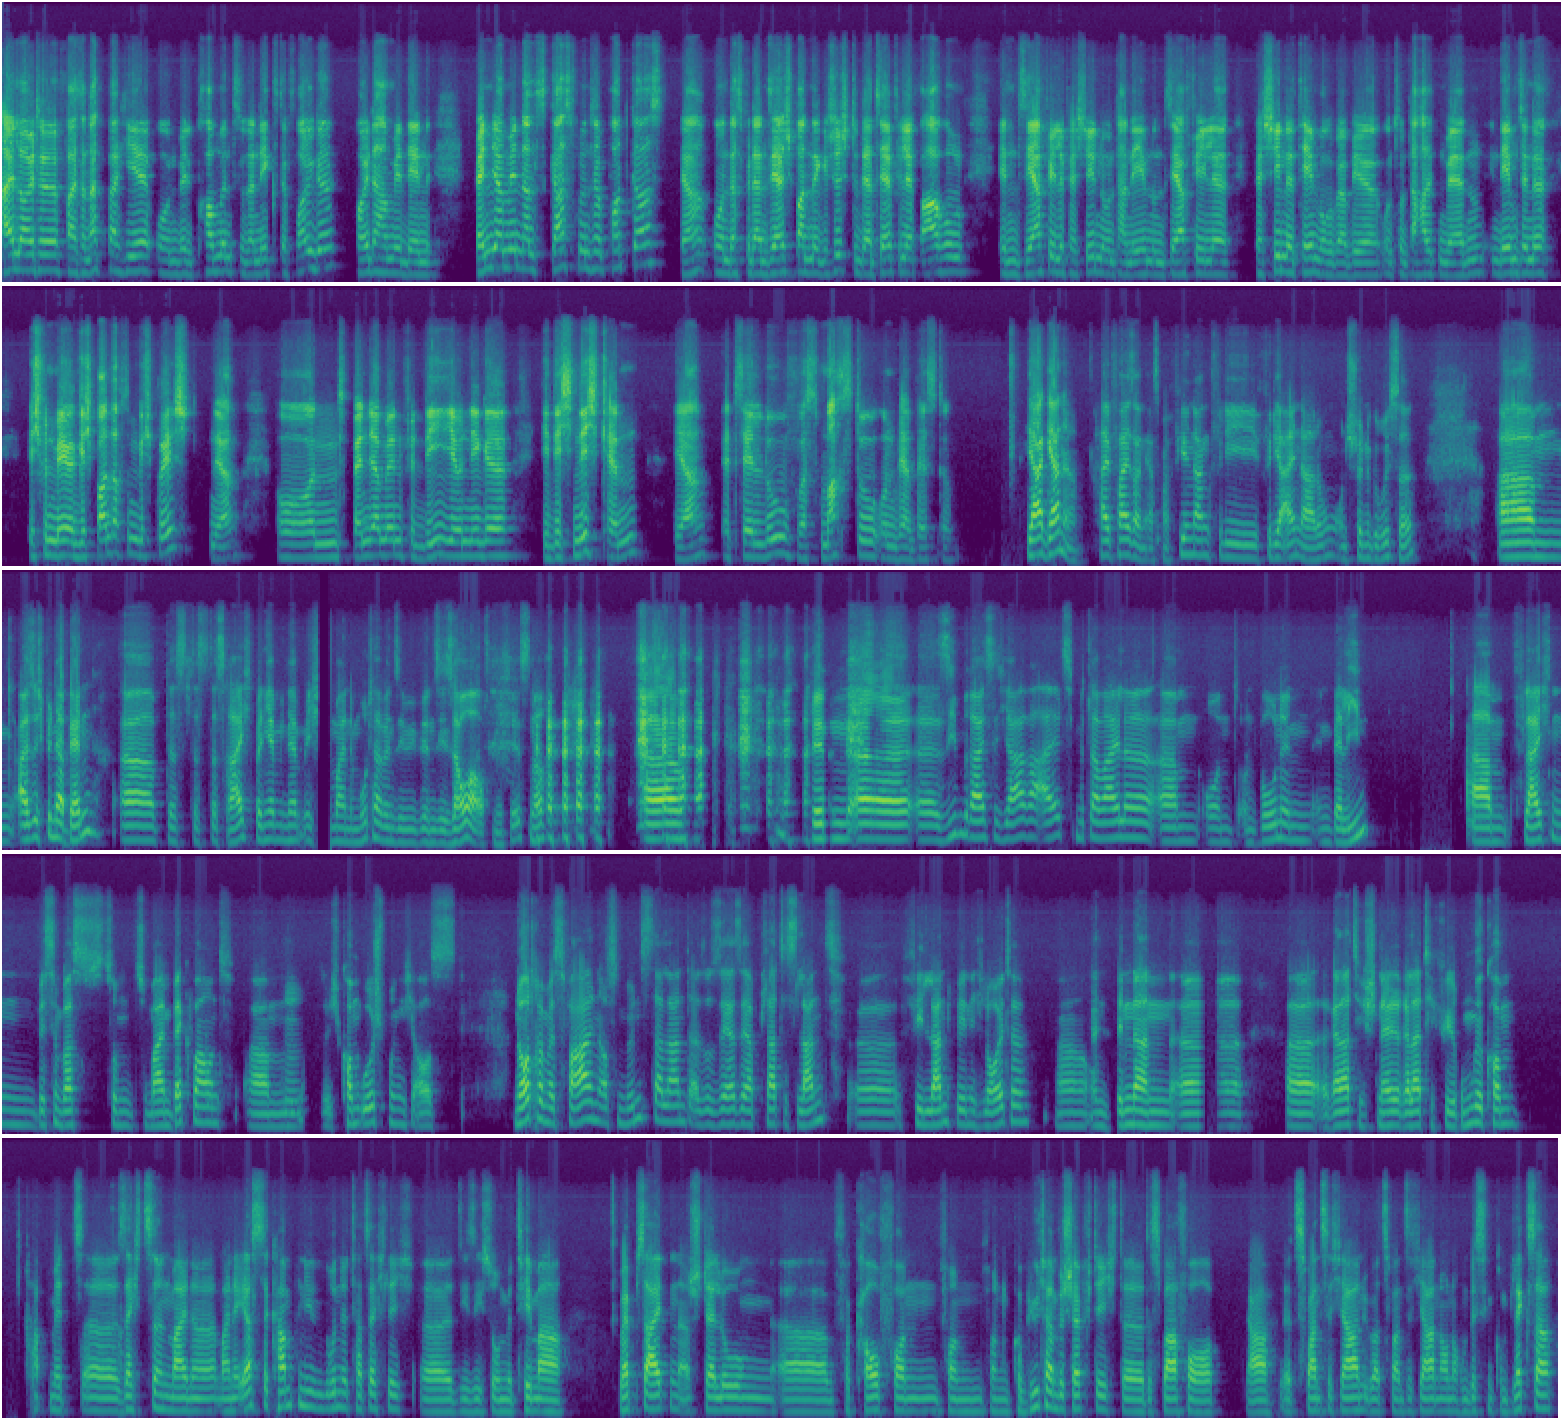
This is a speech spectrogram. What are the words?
Hi Leute, Faisal Akbar hier und willkommen zu der nächsten Folge. Heute haben wir den Benjamin als Gast für unseren Podcast. Ja, und das wird eine sehr spannende Geschichte. Der hat sehr viel Erfahrung in sehr viele verschiedene Unternehmen und sehr viele verschiedene Themen, worüber wir uns unterhalten werden. In dem Sinne, ich bin mega gespannt auf das Gespräch. Ja, und Benjamin, für diejenigen, die dich nicht kennen, ja, erzähl du, was machst du und wer bist du? Ja, gerne. Hi Faisan erstmal. Vielen Dank für die, für die Einladung und schöne Grüße. Ähm, also ich bin der Ben. Äh, das, das, das reicht. Benjamin nennt mich meine Mutter, wenn sie, wenn sie sauer auf mich ist noch. ähm, bin äh, 37 äh, Jahre alt mittlerweile ähm, und, und wohne in, in Berlin. Ähm, vielleicht ein bisschen was zum, zu meinem Background. Ähm, mhm. Ich komme ursprünglich aus Nordrhein-Westfalen, aus dem Münsterland, also sehr, sehr plattes Land, äh, viel Land, wenig Leute äh, und bin dann äh, äh, relativ schnell relativ viel rumgekommen. Habe mit 16 meine, meine erste Company gegründet tatsächlich, die sich so mit Thema Webseitenerstellung, Verkauf von, von, von Computern beschäftigt. das war vor ja, 20 Jahren, über 20 Jahren auch noch ein bisschen komplexer.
